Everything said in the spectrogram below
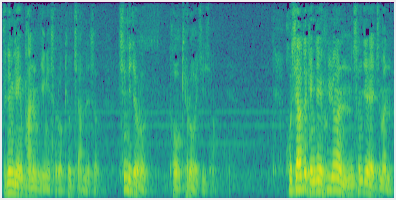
부정적인 반응쟁이 서로 교차하면서 심리적으로 더 괴로워지죠. 호세아도 굉장히 훌륭한 선지자였지만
